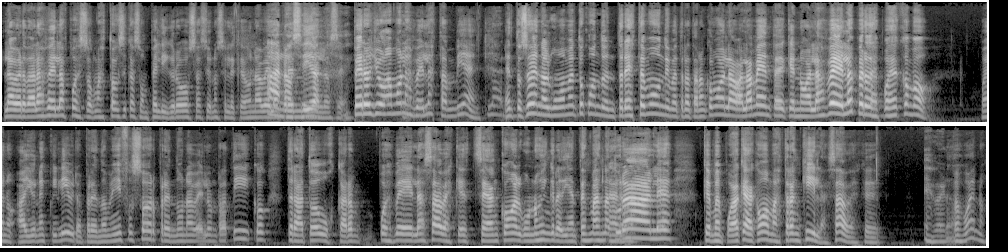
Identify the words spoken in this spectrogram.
la verdad las velas pues son más tóxicas, son peligrosas, si uno se le queda una vela Ah, no, sí, prendida. ya lo sé. Pero yo amo las velas también. Claro. Entonces, en algún momento cuando entré a este mundo y me trataron como de lavar la mente, de que no a las velas, pero después es como, bueno, hay un equilibrio. Prendo mi difusor, prendo una vela un ratico, trato de buscar pues velas, ¿sabes? Que sean con algunos ingredientes más Claro. naturales, que me pueda quedar como más tranquila, ¿sabes? Que Es verdad. pues bueno.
